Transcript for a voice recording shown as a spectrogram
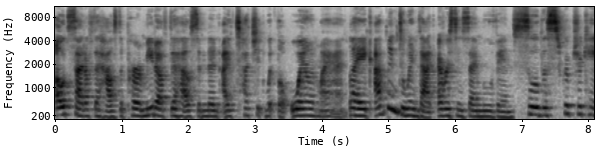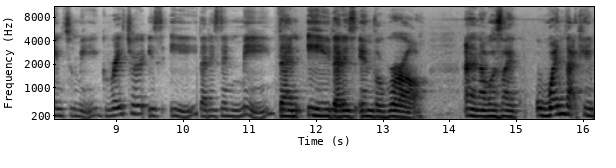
outside of the house the perimeter of the house and then I touch it with the oil in my hand. Like I've been doing that ever since I moved in. So the scripture came to me greater is E that is in me than E that is in the world. And I was like when that came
